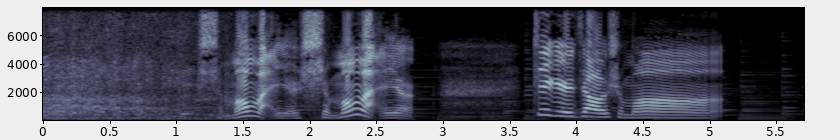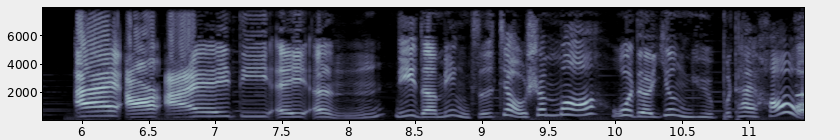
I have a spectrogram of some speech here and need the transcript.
什么玩意儿？什么玩意儿？这个叫什么？I R I D A N，你的名字叫什么？我的英语不太好啊。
